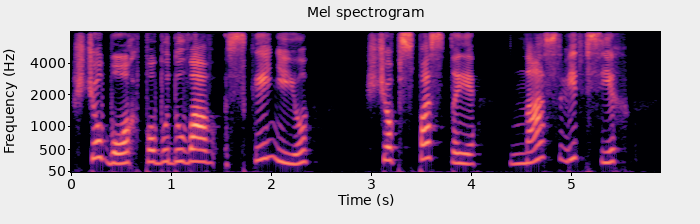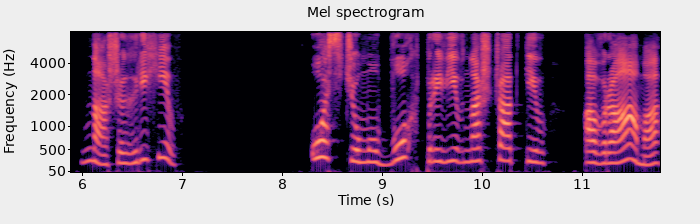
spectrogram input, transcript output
що Бог побудував скинію, щоб спасти нас від всіх наших гріхів. Ось чому Бог привів нащадків Авраама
